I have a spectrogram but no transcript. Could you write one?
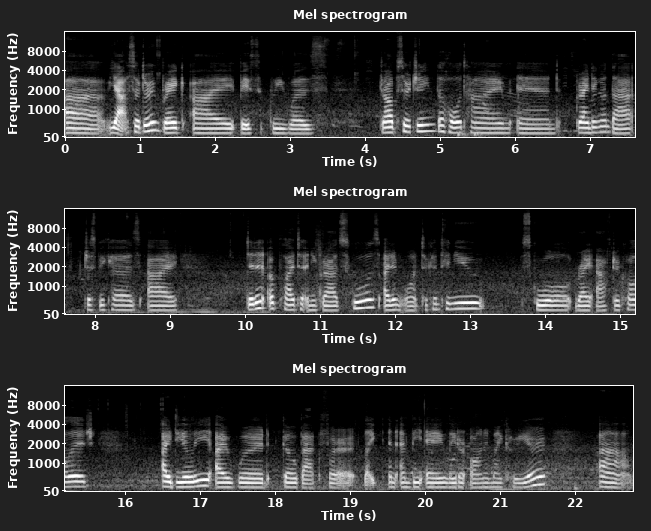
Uh, yeah, so during break, I basically was job searching the whole time and grinding on that just because I didn't apply to any grad schools. I didn't want to continue school right after college ideally I would go back for like an MBA later on in my career. Um,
